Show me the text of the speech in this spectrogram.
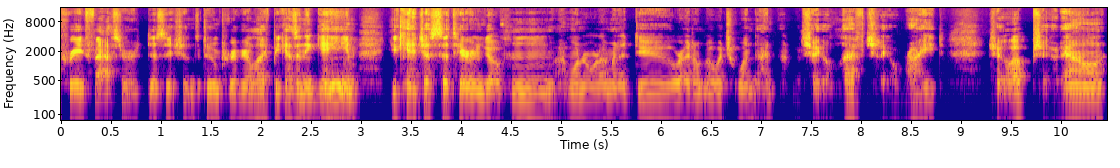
create faster decisions to improve your life because in a game you can't just sit there and go hmm i wonder what i'm going to do or i don't know which one should i go left should i go right should i go up should i go down?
